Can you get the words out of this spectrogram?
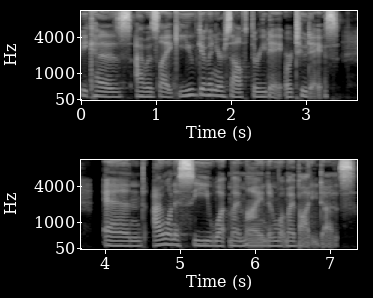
because I was like, you've given yourself three days or two days, and I want to see what my mind and what my body does.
